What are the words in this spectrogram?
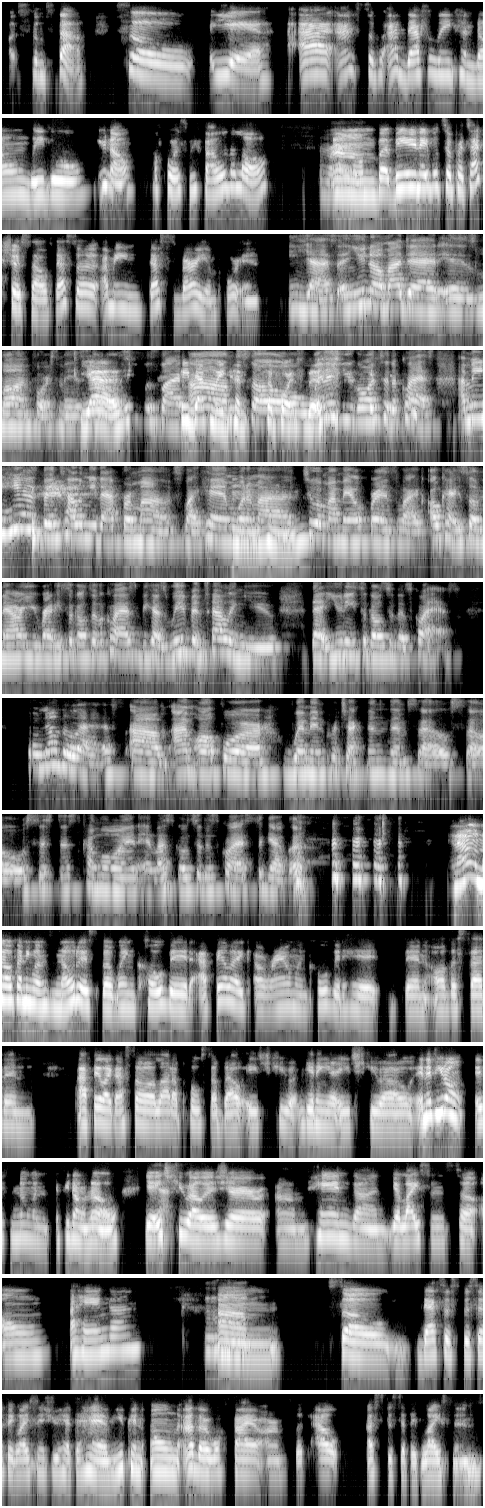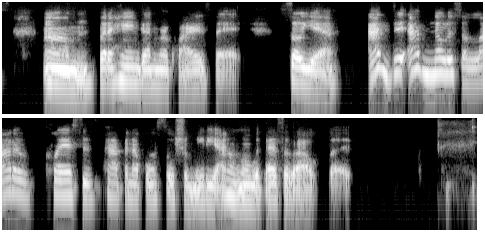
uh, some stuff. So yeah, I I, I definitely condone legal, you know, of course we follow the law. Right. Um, but being able to protect yourself, that's a I mean, that's very important. Yes, and you know my dad is law enforcement. So Yes. he was like, He definitely um, con- so supports when are you going to the class? I mean, he has been telling me that for months. Like him, one of my Mhm. two of my male friends, like, okay, so now are you ready to go to the class? Because we've been telling you that you need to go to this class. So nonetheless, um, I'm all for women protecting themselves. So sisters, come on and let's go to this class together. And I don't know if anyone's noticed, but when COVID, I feel like around when COVID hit, then all of a sudden, I feel like I saw a lot of posts about HQ getting your HQL. And if you don't, if no one, if you don't know, your Yeah. HQL is your um, handgun, your license to own a handgun. Mhm. Um, so that's a specific license you have to have. You can own other firearms without a specific license, um, but a handgun requires that. So yeah, I did. I've noticed a lot of classes popping up on social media. I don't know what that's about, but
